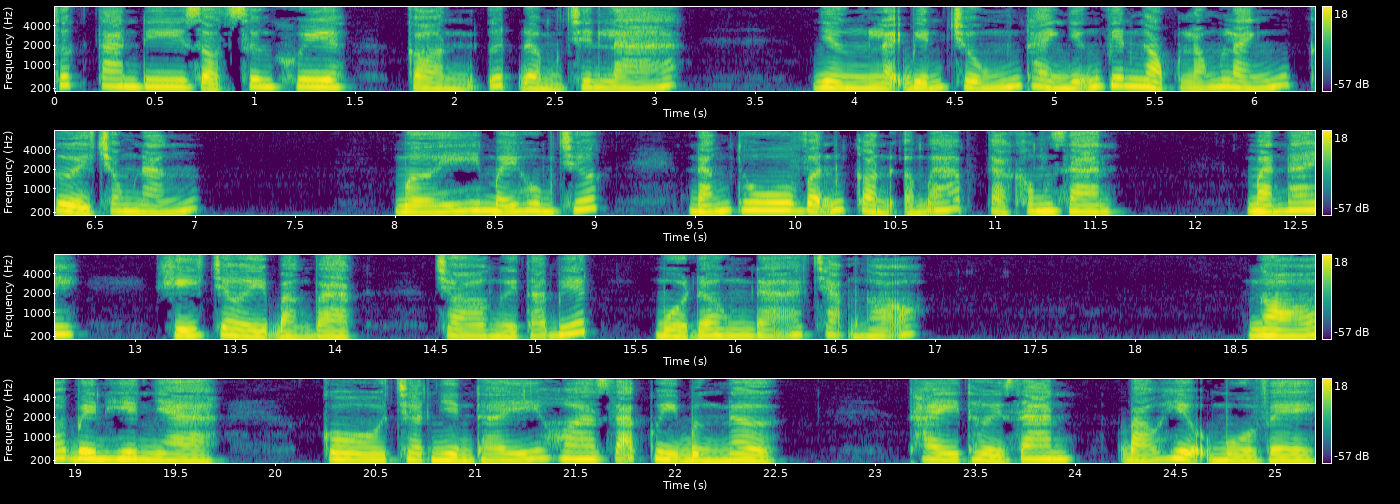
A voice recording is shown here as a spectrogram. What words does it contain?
sức tan đi giọt sương khuya còn ướt đầm trên lá, nhưng lại biến chúng thành những viên ngọc lóng lánh cười trong nắng. Mới mấy hôm trước, nắng thu vẫn còn ấm áp cả không gian, mà nay khí trời bàng bạc cho người ta biết mùa đông đã chạm ngõ. Ngó bên hiên nhà, cô chợt nhìn thấy hoa dã quỳ bừng nở, thay thời gian báo hiệu mùa về.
